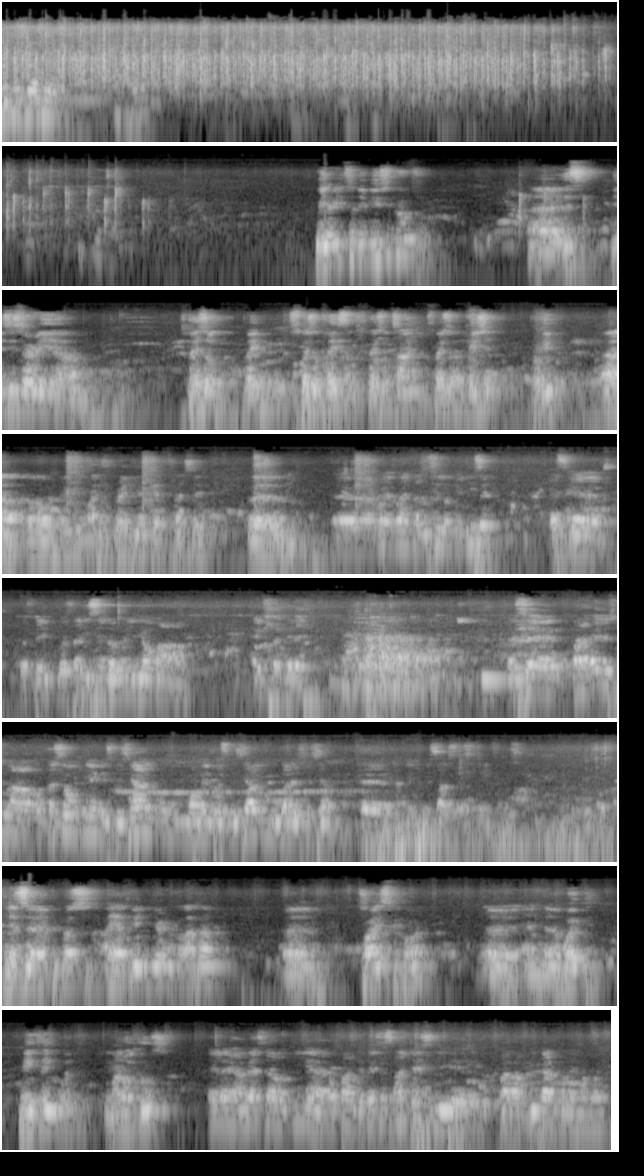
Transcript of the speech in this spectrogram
Muchas gracias. We are into the music group. Uh, this this is very um, special play, special place and special time, and special occasion for me. Uh, I don't know, maybe my friend here can translate. Um, Eh, voy, voy a traducir lo que dice. Es que lo, estoy, lo está diciendo en un idioma extraterrestre. Es para él es una ocasión bien especial, un momento especial, un lugar especial eh, de expresarse. Yes, uh, because I have been here in Galata uh, twice before uh, and uh, worked painting with Emmanuel Cruz. Él eh, había estado aquí eh, un par de veces antes y, eh, para aplicar con Emmanuel.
